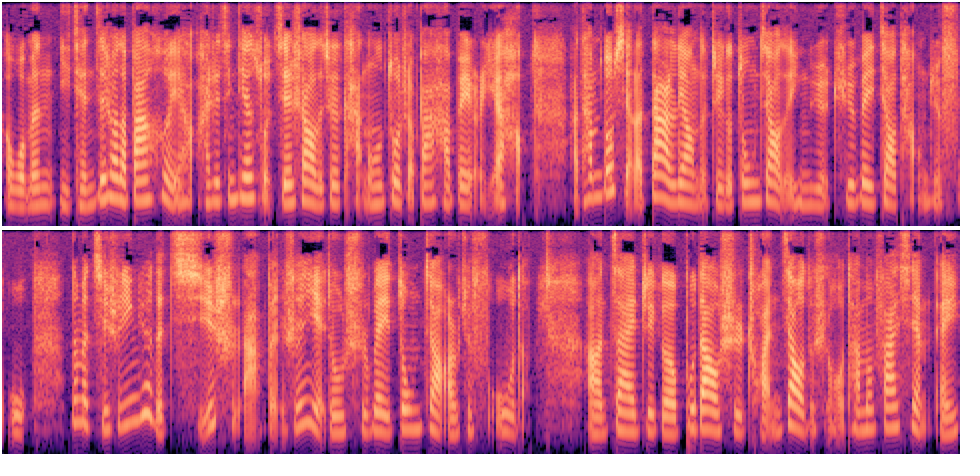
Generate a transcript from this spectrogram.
呃，我们以前介绍的巴赫也好，还是今天所介绍的这个卡农的作者巴哈贝尔也好，啊，他们都写了大量的这个宗教的音乐去为教堂去服务。那么，其实音乐的起始啊，本身也就是为宗教而去服务的。啊，在这个布道士传教的时候，他们发现，哎，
